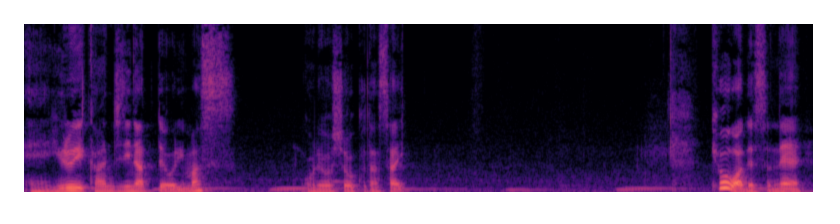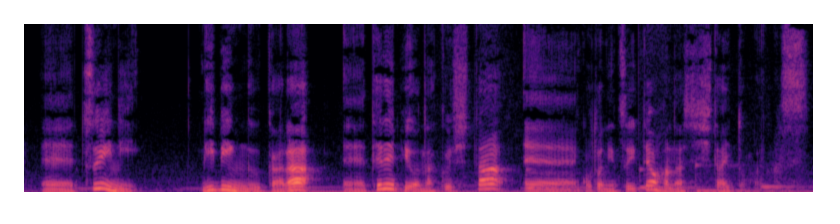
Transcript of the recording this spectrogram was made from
えーゆるい感じになっております。ご了承ください。今日はですね、えーついにリビングから、えーテレビをなくした、えーことについてお話ししたいと思います。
